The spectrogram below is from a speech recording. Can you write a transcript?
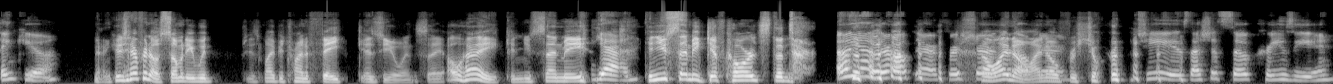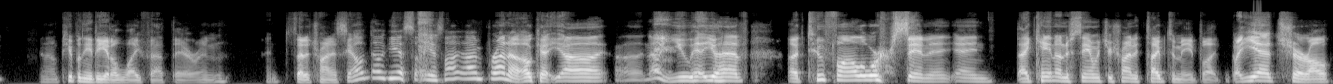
thank you Because you never know, somebody would just might be trying to fake as you and say, "Oh, hey, can you send me yeah can you send me gift cards to Oh yeah, they're out there for sure. oh, I know, I know for sure. Jeez, that shit's so crazy. You know, people need to get a life out there and instead of trying to say, "Oh no, yes, yes, I, I'm Brenna." Okay, uh, uh, no, you you have uh, two followers and and I can't understand what you're trying to type to me, but but yeah, sure, I'll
